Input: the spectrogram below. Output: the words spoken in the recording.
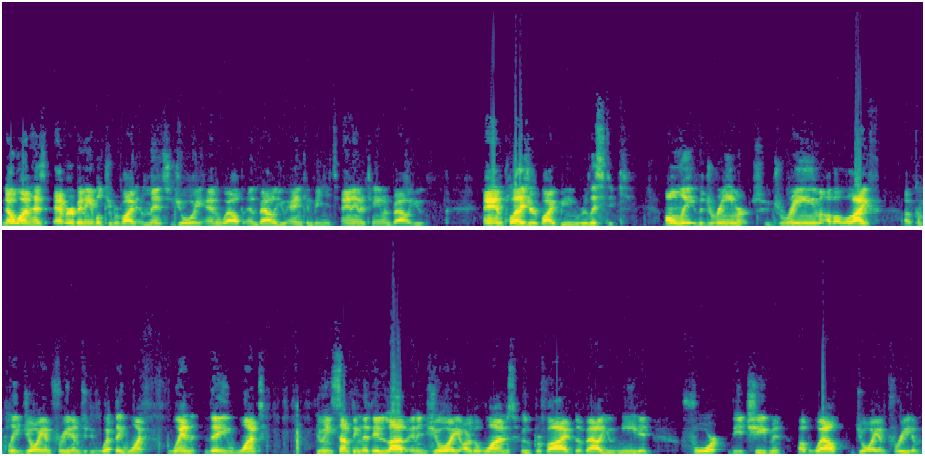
No one has ever been able to provide immense joy and wealth and value and convenience and entertainment value and pleasure by being realistic. Only the dreamers who dream of a life of complete joy and freedom to do what they want when they want, doing something that they love and enjoy, are the ones who provide the value needed for the achievement of wealth, joy, and freedom.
